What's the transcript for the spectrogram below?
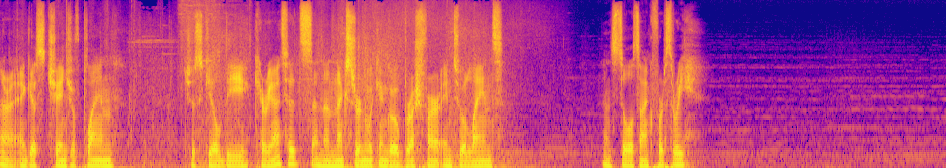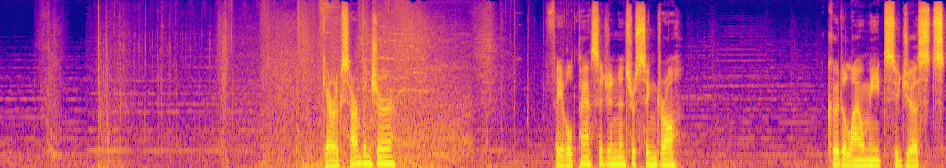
Alright, I guess change of plan. Just kill the Caryatids, and then next turn we can go Brushfire into a land and still attack for three. Garruk's Harbinger. Fabled Passage, an interesting draw. Could allow me to just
